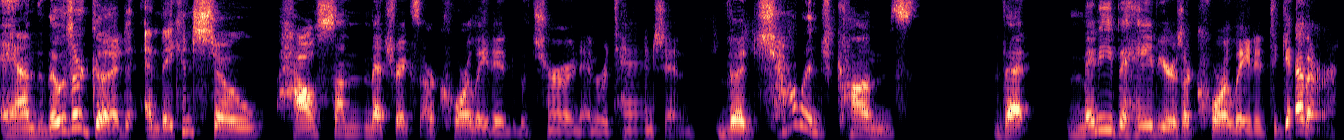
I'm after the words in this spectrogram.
and those are good, and they can show how some metrics are correlated with churn and retention. The challenge comes that many behaviors are correlated together.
